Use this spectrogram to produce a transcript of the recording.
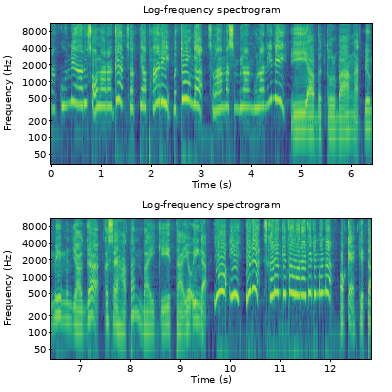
Aku nih harus olahraga setiap hari. Betul nggak? Selama 9 bulan ini. Iya, betul banget. Demi menjaga kesehatan baik kita. Yoi nggak? Yoi. Yaudah, sekarang kita olahraga di mana? Oke, kita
